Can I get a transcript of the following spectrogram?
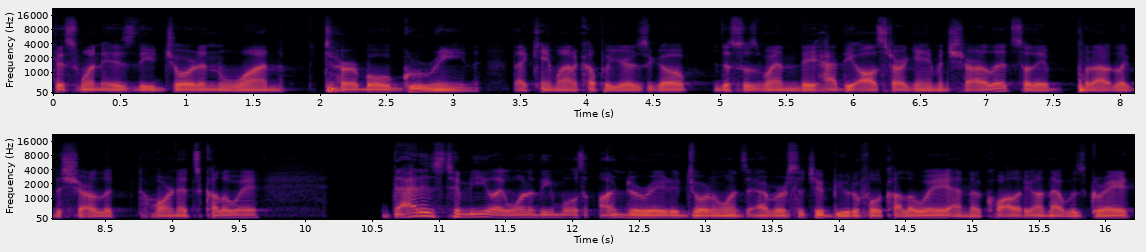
This one is the Jordan 1 Turbo Green that came out a couple years ago. This was when they had the All Star game in Charlotte, so they put out like the Charlotte Hornets colorway. That is to me like one of the most underrated Jordan ones ever. Such a beautiful colorway, and the quality on that was great.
